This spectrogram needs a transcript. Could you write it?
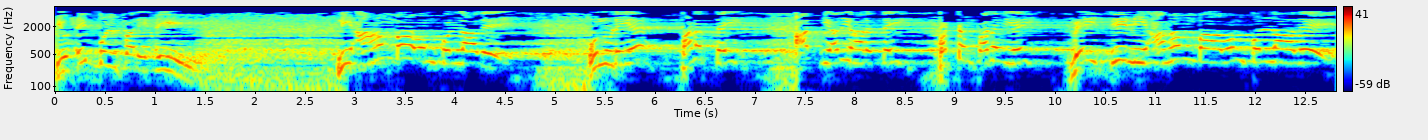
யுஹிப்புல் ஃபரிஹீன். நீ அகம்பாவம் கொள்ளாதே. உன்னுடைய பணத்தை ஆட்சி அதிகாரத்தை பட்டம் பதவியை வைத்து நீ அகம்பாவம் கொள்ளாதே.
